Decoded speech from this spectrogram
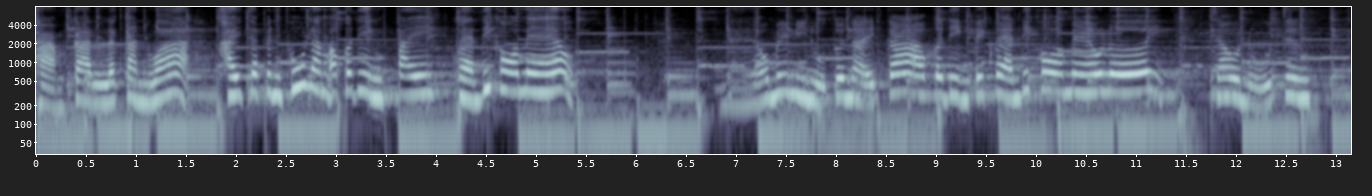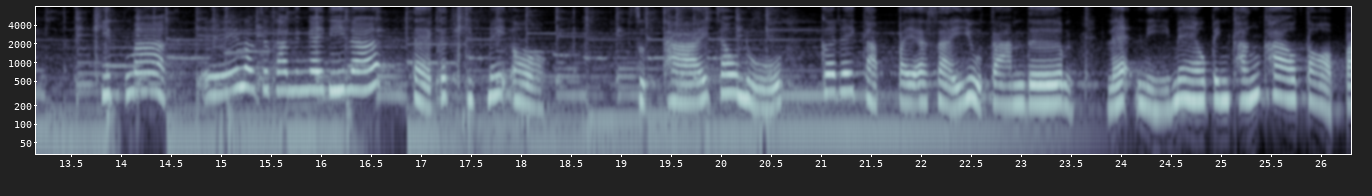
ถามกันและกันว่า ใครจะเป็นผู้นำเอากระดิ่งไปแขวนที่คอแมว แล้วไม่มีหนูตัวไหนกล้าเอากระดิ่งไปแขวนที่คอแมวเลย เจ้าหนูจึงคิดมาก เอ๊ะ เราจะทำยังไงดีนะ แต่ก็คิดไม่ออก สุดท้ายเจ้าหนูก็ได้กลับไปอาศัยอยู่ตามเดิม และหนีแมวเป็นครั้งคราวต่อไป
